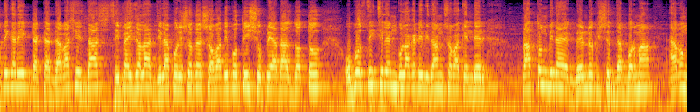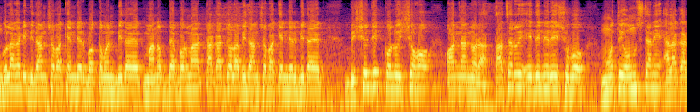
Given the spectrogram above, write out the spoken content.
আধিকারিক ডাক্তার দেবাশিস দাস, সিপাহীজলা জেলা পরিষদের সভাধিপতি সুপ্রিয়া দাস দত্ত উপস্থিত ছিলেন গোলাঘাটি বিধানসভা কেন্দ্রের প্রাক্তন বিধায়ক বীরেন্দ্রকিশোর দেববর্মা এবং গোলাঘাটি বিধানসভা কেন্দ্রের বর্তমান বিধায়ক মানব দেববর্মা, টাকারজলা বিধানসভা কেন্দ্রের বিধায়ক বিশ্বজিৎ কলুই সহ অন্যান্যরা। তাছাড়াও এদিনের এই শুভ মহতি অনুষ্ঠানে এলাকার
